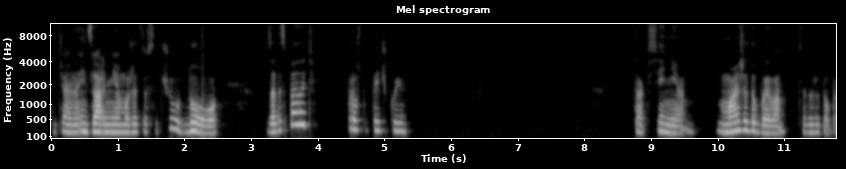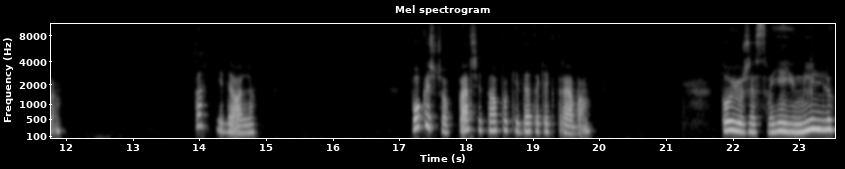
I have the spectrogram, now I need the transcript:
Звичайно, інзарнія може це все чудово задиспелить просто тичкою. Так, сінія майже добила. Це дуже добре. Та, ідеально. Поки що перший тапок іде так, як треба. Той уже своєю міллю.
